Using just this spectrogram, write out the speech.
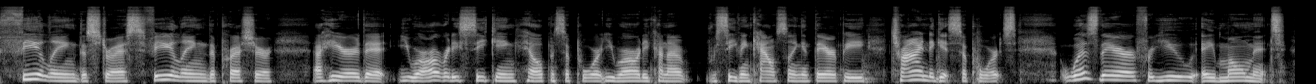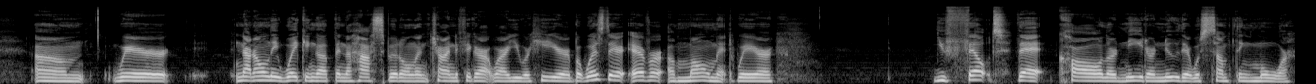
feeling the stress, feeling the pressure, I hear that you were already seeking help and support. You were already kind of receiving counseling and therapy, trying to get supports. Was there for you a moment um, where not only waking up in the hospital and trying to figure out why you were here, but was there ever a moment where you felt that call or need or knew there was something more?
